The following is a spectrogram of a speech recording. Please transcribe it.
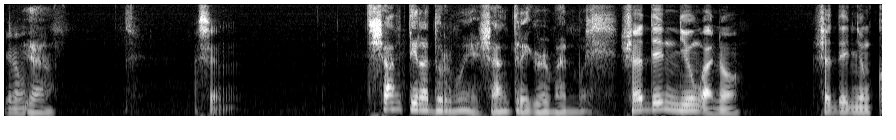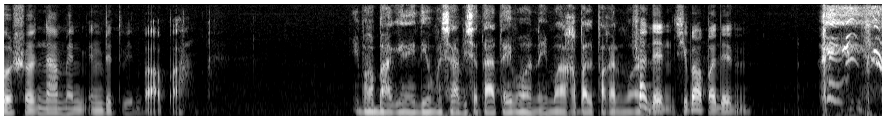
You know? Yeah. As in, Siya ang tirador mo eh. Siya ang trigger man mo eh. Siya din yung ano, siya din yung cushion namin in between papa. Yung mga bagay na hindi mo masabi sa tatay mo, na yung mga kapalpakan mo. Siya din, si papa din.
